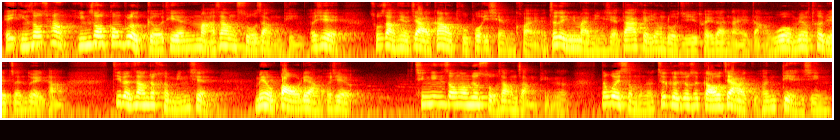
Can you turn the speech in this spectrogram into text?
诶，营收创营收公布的隔天马上锁涨停，而且锁涨停的价格刚好突破一千块，这个已经蛮明显，大家可以用逻辑去推断哪一档。我没有特别针对它，基本上就很明显。没有爆量，而且轻轻松松就锁上涨停了。那为什么呢？这个就是高价股很典型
